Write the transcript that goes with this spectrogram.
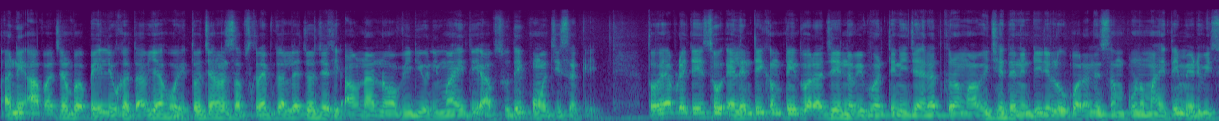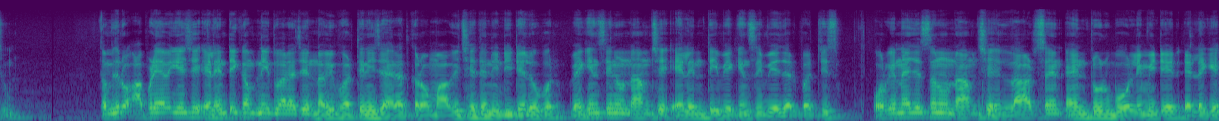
અને આ પાછળ પર પહેલી વખત આવ્યા હોય તો ચેનલ સબસ્ક્રાઈબ કરી લેજો જેથી આવનાર નવા વિડીયોની માહિતી આપ સુધી પહોંચી શકે. તો હવે આપણે જઈશું એલએનટી કંપની દ્વારા જે નવી ભરતીની જાહેરાત કરવામાં આવી છે તેની ડિટેલ ઉપર અને સંપૂર્ણ માહિતી મેળવીશું. તો મિત્રો, આપણે આવી ગયા છે એલએનટી કંપની દ્વારા જે નવી ભરતીની જાહેરાત કરવામાં આવી છે તેની ડિટેલ ઉપર. વેકેન્સીનું નામ છે એલએનટી વેકેન્સી બે હજાર પચીસ. ઓર્ગેનાઇઝેશનનું નામ છે લાર્સન એન્ડ ટુર્બો લિમિટેડ એટલે કે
